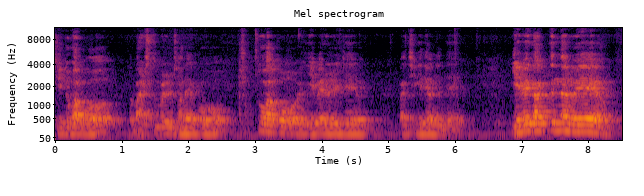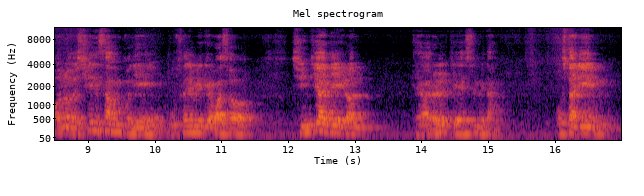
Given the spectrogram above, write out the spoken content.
기도하고 또 말씀을 전하고 축도하고 예배를 이제 마치게 되었는데 예배가 끝난 후에 어느 신사 한 분이 목사님에게 와서 진지하게 이런 대화를 했습니다. 목사님,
